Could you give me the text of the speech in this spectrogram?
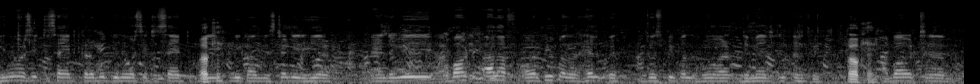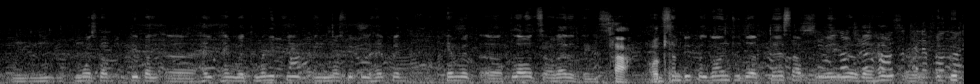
university side, Karabuk University side, we- Okay. because we studied here, and we about all of our people help with those people who are damaged in earthquake. Okay. About uh, m- most of people uh, help him with money, and most people help with him with uh, clothes or other things. Ah, And some people gone to the place of where, the help, uh, earthquake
